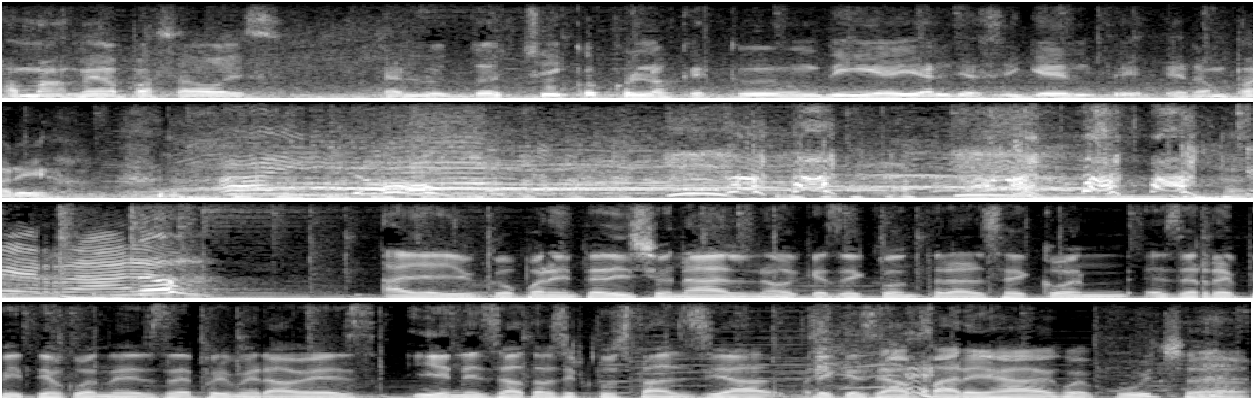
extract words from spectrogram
jamás me ha pasado eso. O sea, los dos chicos con los que estuve un día y al día siguiente eran pareja. ay, no. Qué raro. Ahí hay un componente adicional, ¿no? Que es encontrarse con ese repite o con ese de primera vez y en esa otra circunstancia de que sean pareja, juepucha.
